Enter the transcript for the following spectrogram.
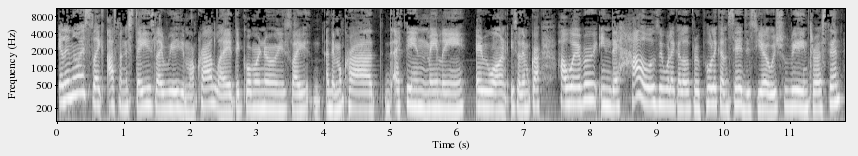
Illinois, is like as an state, is like really Democrat. Like the governor is like a Democrat. I think mainly everyone is a Democrat. However, in the House, there were like a lot of Republican seats this year, which was really interesting.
